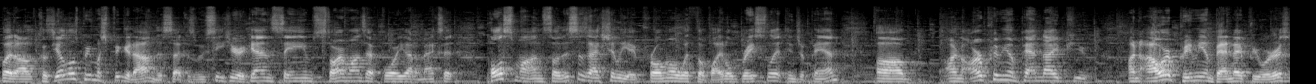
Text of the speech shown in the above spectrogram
But because uh, yellow's pretty much figured out in this set, because we see here again, same Starmon's at 4, you gotta max it. Pulse Pulsemon, so this is actually a promo with the Vital Bracelet in Japan. Uh, on our premium Bandai on our premium Bandai pre-orders,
